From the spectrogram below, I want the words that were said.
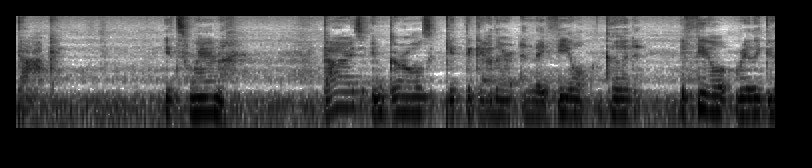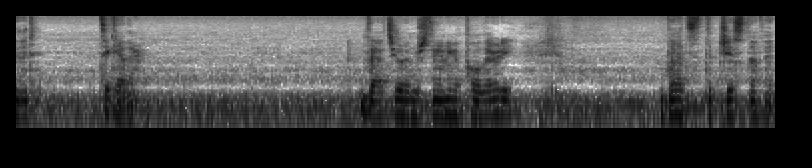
Doc. It's when guys and girls get together and they feel good. They feel really good together. That's your understanding of polarity? That's the gist of it.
